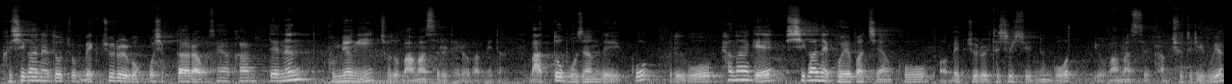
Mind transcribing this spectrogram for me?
그 시간에도 좀 맥주를 먹고 싶다라고 생각할 때는 분명히 저도 마마스를 데려갑니다. 맛도 보장돼 있고 그리고 편하게 시간에 구애받지 않고 어, 맥주를 드실 수 있는 곳, 요 마마스 강추드리고요.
